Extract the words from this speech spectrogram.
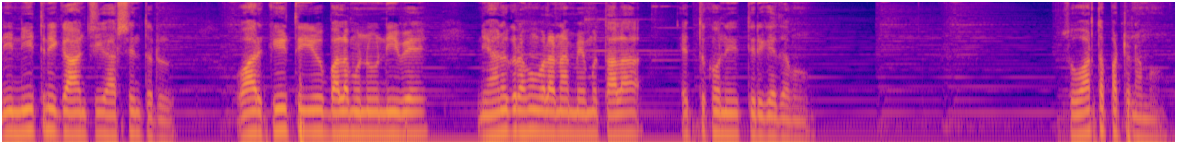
నీ నీతిని గాంచి హర్షింతురు. వారి కీర్తియు బలమును నీవే. నీ అనుగ్రహం వలన మేము తల ఎత్తుకొని తిరిగేదము. సువార్త పట్టణము.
